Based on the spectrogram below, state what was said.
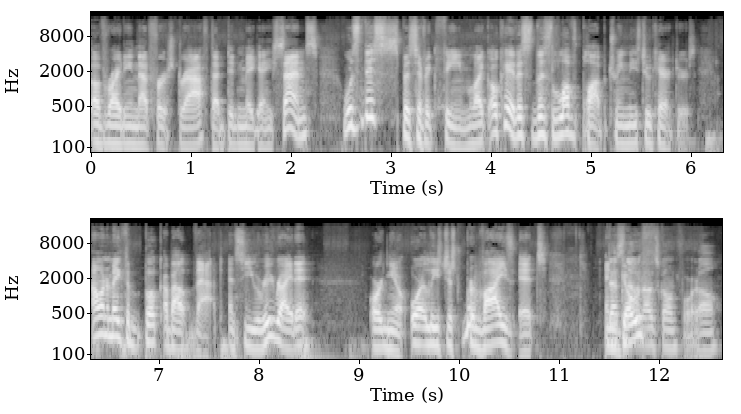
of writing that first draft that didn't make any sense was this specific theme like okay this this love plot between these two characters i want to make the book about that and so you rewrite it or you know or at least just revise it and That's go not what th- I was going for at all.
